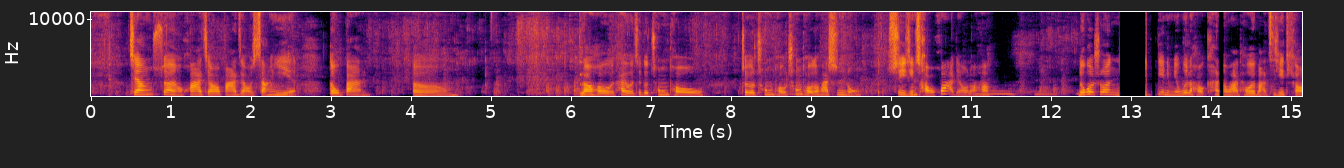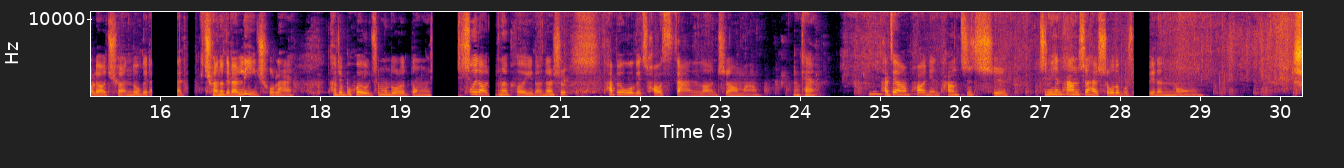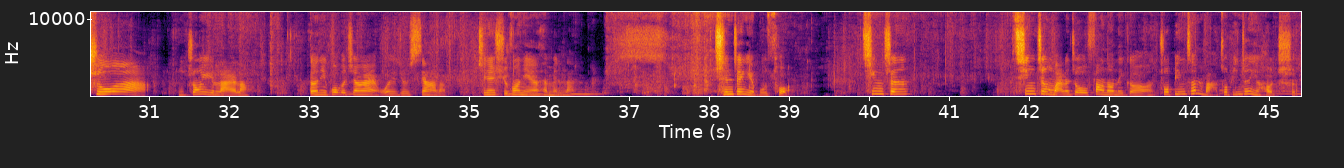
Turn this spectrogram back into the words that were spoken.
姜蒜、花椒、八角、香叶、豆瓣，嗯，然后还有这个葱头，这个葱头，葱头的话是那种是已经炒化掉了哈。如果说你。店里面为了好看的话，他会把这些调料全都给它，全都给它沥出来，它就不会有这么多的东西，味道真的可以的。但是它被我给炒散了，知道吗？你看，它这样泡一点汤汁吃，今天汤汁还收的不是特别的浓。叔啊，你终于来了，等你过个真爱，我也就下了。今天徐凤年还没来，清蒸也不错，清蒸。清蒸完了之后放到那个做冰镇吧，做冰镇也好吃。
